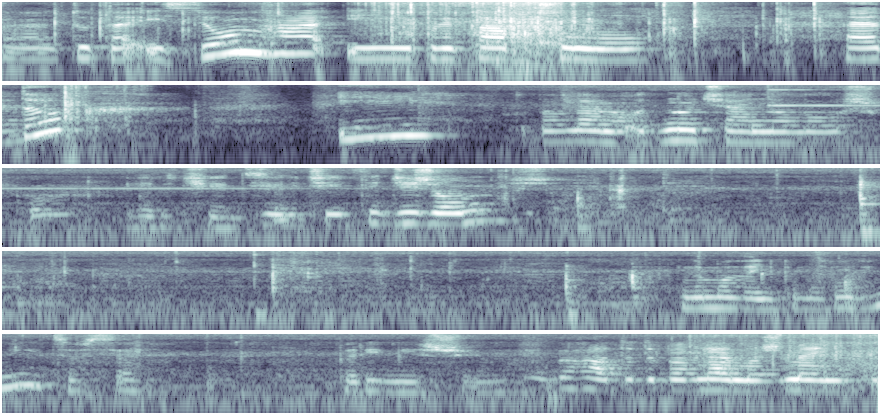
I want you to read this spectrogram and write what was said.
Е, Тут і сьомга, і прикапчений хедок. І додаємо одну чайну ложку Гірчиці. гірчиці діжон. На маленькому вогні це все перемішуємо. Багато додаємо жменьку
